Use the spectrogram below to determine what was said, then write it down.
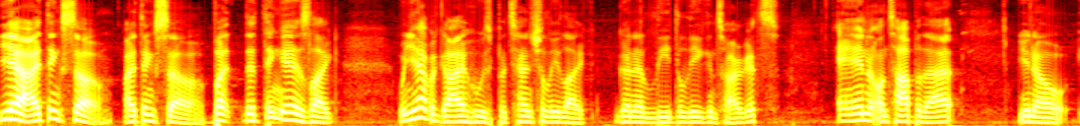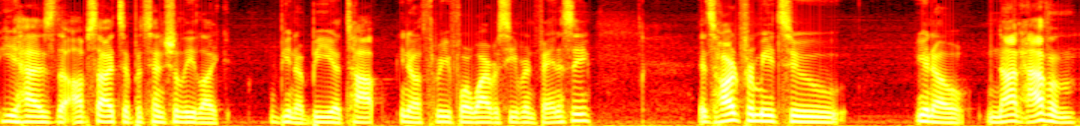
Yeah, I think so. I think so. But the thing is, like, when you have a guy who's potentially like going to lead the league in targets, and on top of that, you know, he has the upside to potentially like, you know, be a top, you know, three, four wide receiver in fantasy. It's hard for me to, you know, not have him,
